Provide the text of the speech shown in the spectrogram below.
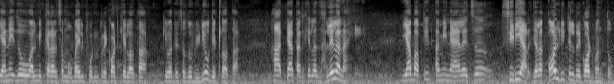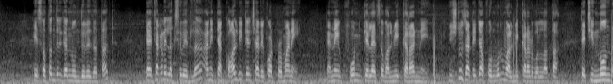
याने जो वाल्मिक करारचा मोबाईल फोन रेकॉर्ड केला होता किंवा त्याचा जो व्हिडिओ घेतला होता हा त्या तारखेला झालेला नाही. या बाबतीत आम्ही न्यायालयाचं सी डी आर ज्याला कॉल डिटेल रेकॉर्ड म्हणतो हे स्वतंत्ररित्या नोंदवले जातात. त्याच्याकडे लक्ष वेधलं आणि त्या कॉल डिटेलच्या रेकॉर्डप्रमाणे त्याने फोन केल्याचं वाल्मिक कराडने विष्णू साठेच्या फोनवरून वाल्मिक कराड बोलला होता त्याची नोंद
